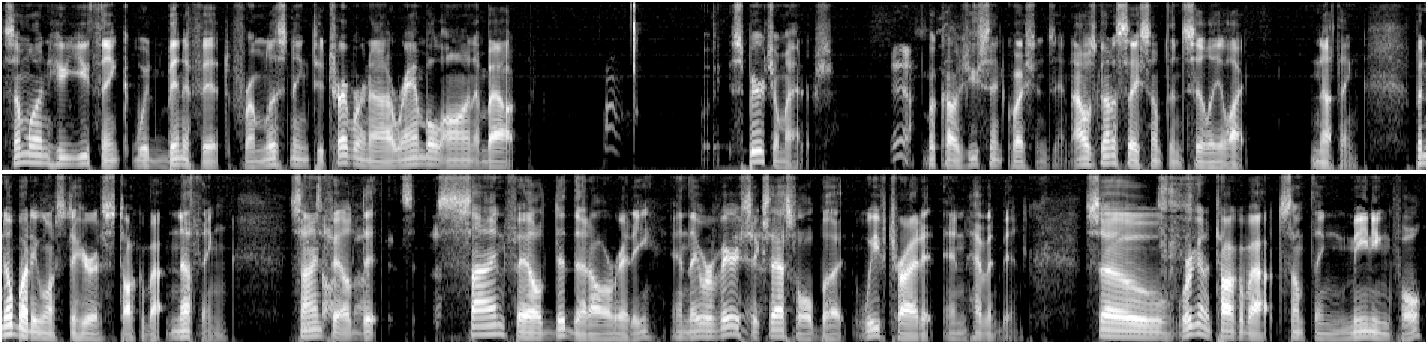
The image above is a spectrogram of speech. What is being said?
Someone who you think would benefit from listening to Trevor and I ramble on about spiritual matters Yeah. because you sent questions in. I was going to say something silly like nothing, but nobody wants to hear us talk about nothing. Talk Seinfeld did. this. Seinfeld did that already, and they were very Yeah. successful, but we've tried it and haven't been. So we're going to talk about something meaningful.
